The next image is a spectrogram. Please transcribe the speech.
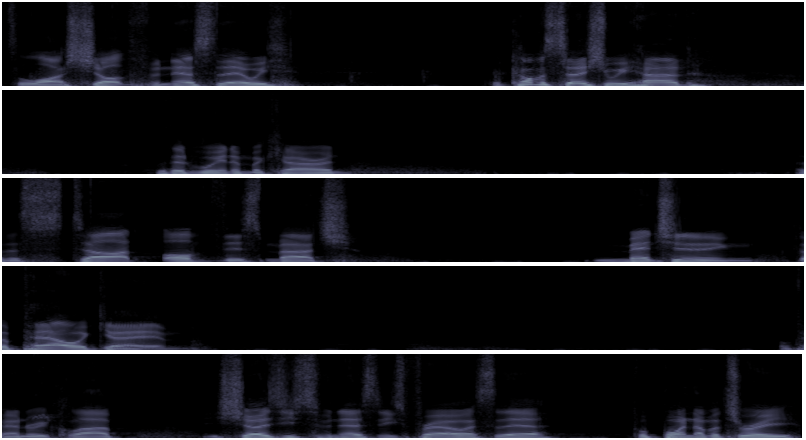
It's a nice shot. The finesse there. We, the conversation we had with Edwina McCarran at the start of this match, mentioning the power game of Henry Clapp. He shows his finesse and his prowess there for point number three.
